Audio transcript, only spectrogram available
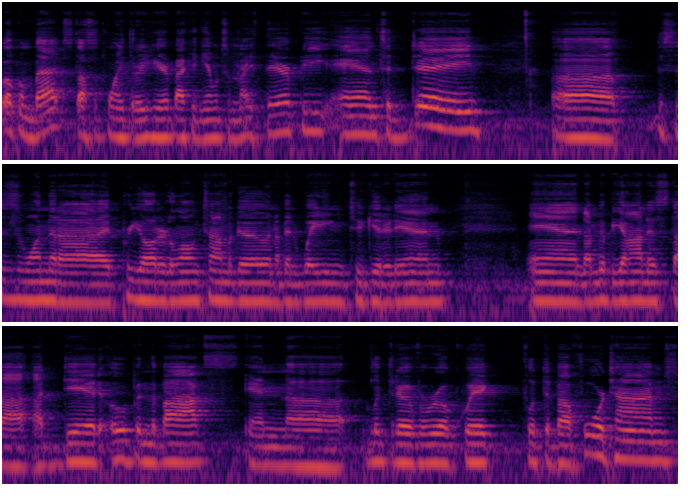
Welcome back, Stassa23 here, back again with some knife therapy. And today, uh, this is one that I pre-ordered a long time ago and I've been waiting to get it in. And I'm gonna be honest, I, I did open the box and uh, looked it over real quick, flipped it about four times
